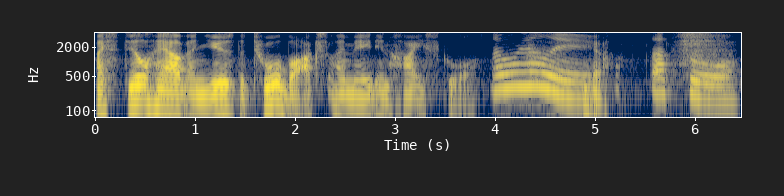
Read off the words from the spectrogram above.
I still have and use the toolbox I made in high school. Oh, really? Yeah. That's cool.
